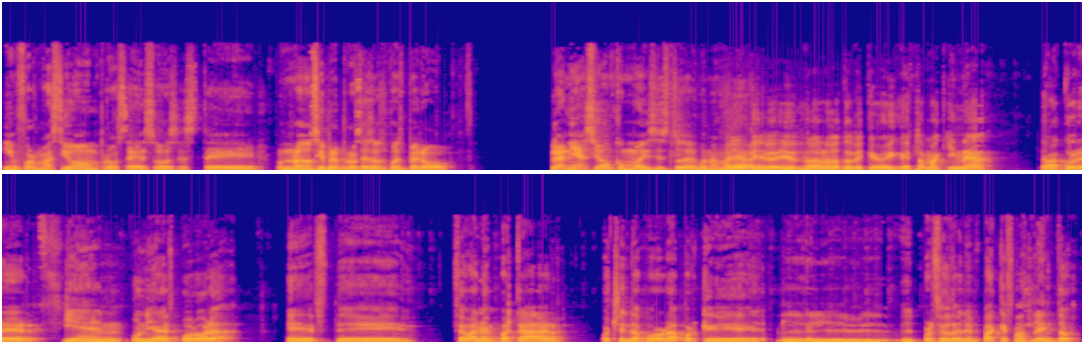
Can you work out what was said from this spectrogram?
información, procesos, este, bueno, no siempre procesos, pues, pero planeación, como dices tú de alguna manera. Sí, ellos dan los datos de que hoy esta máquina se va a correr 100 unidades por hora. Este, se van a empacar 80 por hora porque el, proceso del empaque es más lento.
